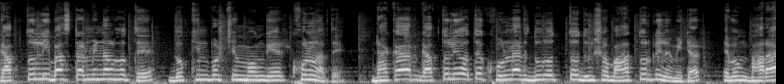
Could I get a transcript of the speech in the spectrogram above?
গাবতলী বাস টার্মিনাল হতে দক্ষিণ পশ্চিমবঙ্গের খুলনাতে। ঢাকার গাবতলী হতে খুলনার দূরত্ব দুইশো বাহাত্তর কিলোমিটার এবং ভাড়া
